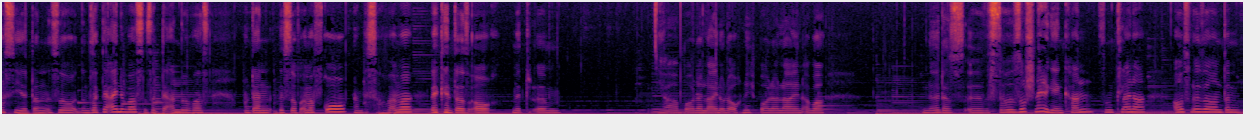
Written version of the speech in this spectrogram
Passiert. Dann ist so, dann sagt der eine was, dann sagt der andere was. Und dann bist du auf einmal froh, dann bist du auf einmal, wer kennt das auch mit, ähm, ja, Borderline oder auch nicht Borderline, aber ne, dass äh, so schnell gehen kann, so ein kleiner Auslöser und dann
